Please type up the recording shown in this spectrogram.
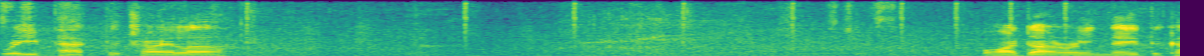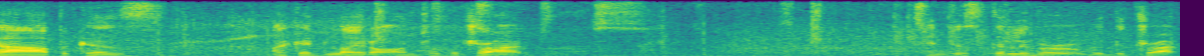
repack the trailer. Well, I don't really need the car because I could load it onto the truck and just deliver it with the truck.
